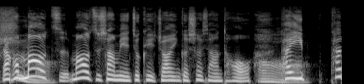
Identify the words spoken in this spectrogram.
然后帽子，帽子上面就可以装一个摄像头，他一。他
